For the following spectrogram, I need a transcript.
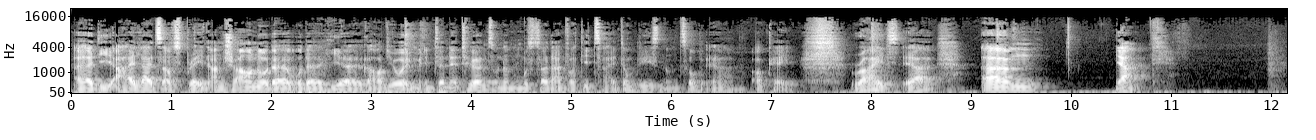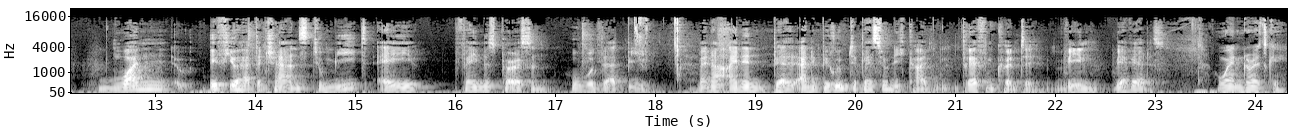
äh, die Highlights auf Spray anschauen oder, oder hier Radio im Internet hören, sondern man muss halt einfach die Zeitung lesen und so. Ja, okay. Right, ja. Ähm, ja. One, if you had the chance to meet a famous person, who would that be? Wenn er einen, eine berühmte Persönlichkeit treffen könnte, wen, wer wäre das? Wayne Gretzky.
